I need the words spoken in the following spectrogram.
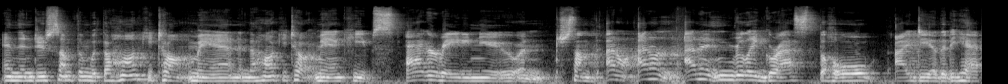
and then do something with the honky tonk man, and the honky tonk man keeps aggravating you and something. I don't, I don't, I didn't really grasp the whole idea that he had.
